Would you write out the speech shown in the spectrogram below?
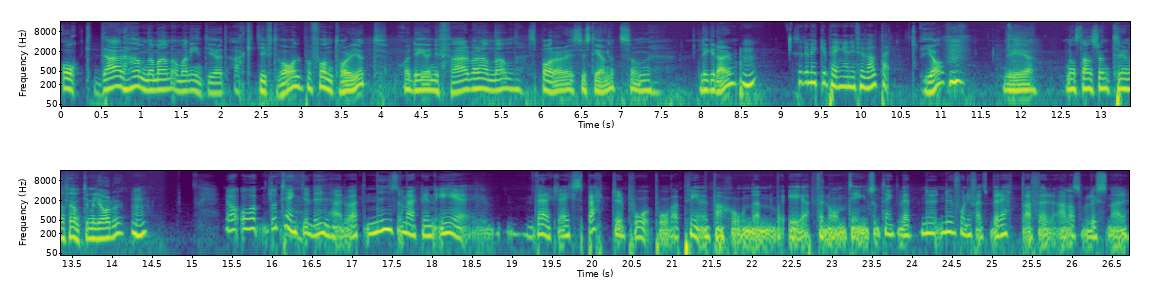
Och där hamnar man om man inte gör ett aktivt val på fondtorget. Och det är ungefär varannan sparare i systemet som ligger där. Mm. Så det är mycket pengar ni förvaltar? Ja, mm. det är någonstans runt 350 miljarder. Mm. Ja, och då tänkte vi här då att ni som verkligen är verkliga experter på, på vad premiepensionen är för någonting, så tänkte vi att nu, nu får ni faktiskt berätta för alla som lyssnar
